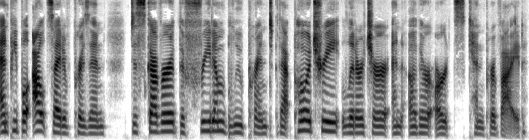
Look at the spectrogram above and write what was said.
and people outside of prison discover the freedom blueprint that poetry, literature, and other arts can provide.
